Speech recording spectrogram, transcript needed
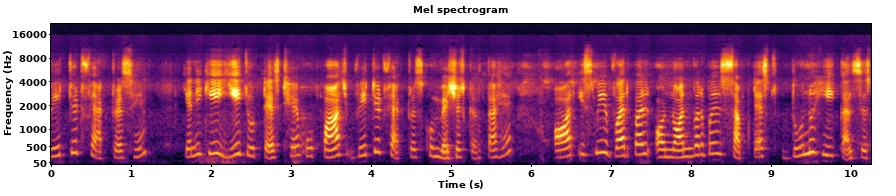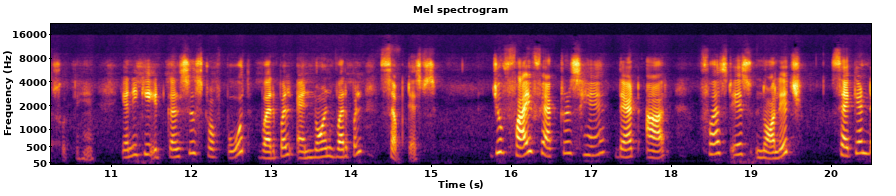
वेटेड फैक्टर्स हैं। यानी कि ये जो टेस्ट है, वो पाँच वेटेड फैक्टर्स को मेजर करता है और इसमें वर्बल और नॉन वर्बल सब टेस्ट दोनों ही कंसिस्ट होते हैं। यानी कि it consist of both verbal and non verbal sub test जो फाइव फैक्टर्स हैं that are first is knowledge second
